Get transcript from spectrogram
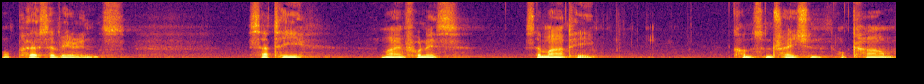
or perseverance, sati, mindfulness, samadhi, concentration or calm,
